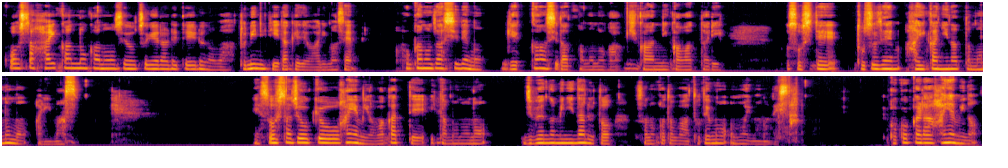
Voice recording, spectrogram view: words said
こうした廃刊の可能性を告げられているのはトリニティだけではありません。他の雑誌でも月刊誌だったものが期間に変わったり、そして突然廃刊になったものもあります。そうした状況を早見は分かっていたものの、自分の身になるとその言葉はとても重いものでした。ここから早見の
